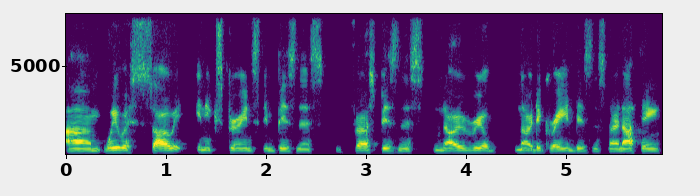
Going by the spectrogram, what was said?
Um, we were so inexperienced in business, first business, no real, no degree in business, no nothing.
